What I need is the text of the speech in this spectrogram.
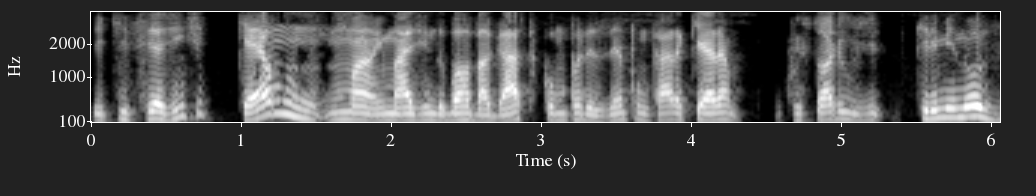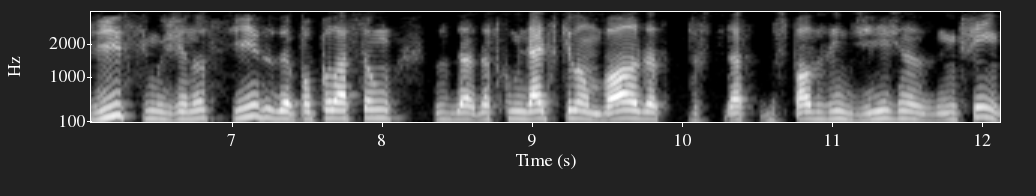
E que se a gente quer um, uma imagem do Borba Gato, como por exemplo um cara que era com histórico criminosíssimo, genocídio da população das comunidades quilombolas, dos, das, dos povos indígenas, enfim,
